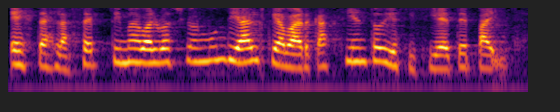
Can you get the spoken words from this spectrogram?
Esta es la séptima evaluación mundial que abarca 117 países.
